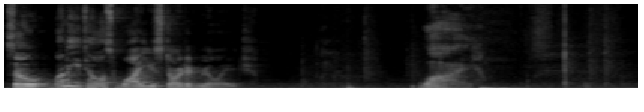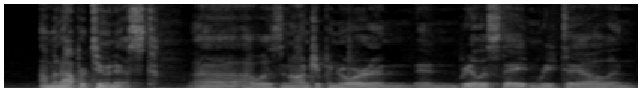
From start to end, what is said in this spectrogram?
So, why don't you tell us why you started RealAge? Why? I'm an opportunist. Uh, I was an entrepreneur in, in real estate and retail, and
